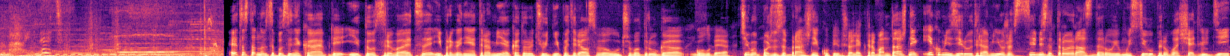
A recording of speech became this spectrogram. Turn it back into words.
Маринет? Это становится последней каплей, и тот срывается и прогоняет Рамье, который чуть не потерял своего лучшего друга, Голубя. Чем и пользуется бражник, купивший электромонтажник, и коммуницирует Рамье уже в 72 раз, даруя ему силу перевоплощать людей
